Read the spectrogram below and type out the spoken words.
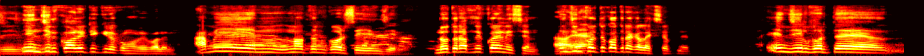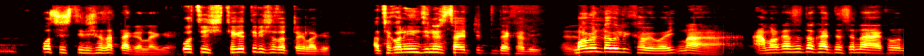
জি। ইঞ্জিন কোয়ালিটি কীরকম হবে বলেন? আমি নতুন করছি ইঞ্জিন নতুন আপনি করে নিছেন? ইঞ্জিন হ্যাঁ। করতে কত টাকা লাগছে আপনার? ইঞ্জিন করতে পঁচিশ তিরিশ হাজার টাকা লাগে। পঁচিশ থেকে তিরিশ হাজার টাকা লাগে। আচ্ছা এখন ইঞ্জিনের সাইড একটু দেখা দিই। মোবাইল টোবাইল কি খাবে ভাই? না আমার কাছে তো খাইতেছে না এখন।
